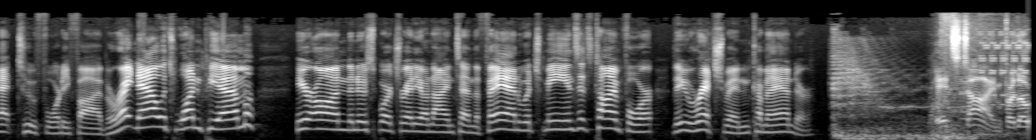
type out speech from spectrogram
at 2:45. But right now it's 1 p.m. here on the new Sports Radio 910 The Fan, which means it's time for the Richmond Commander. It's time for the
